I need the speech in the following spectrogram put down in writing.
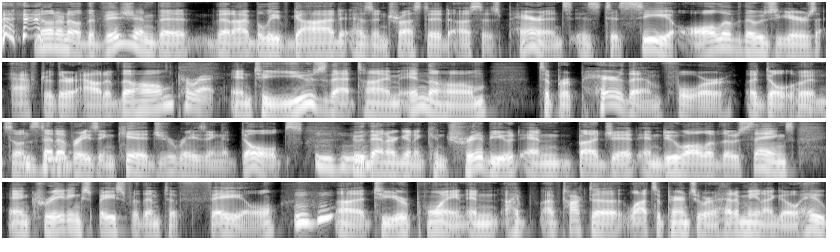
no, no, no. The vision that, that I believe God has entrusted us as parents is to see all of those years after they're out of the home. Correct. And to use that time in the home to prepare them for adulthood. So instead Mm-hmm. of raising kids, you're raising adults who then are going to contribute and budget and do all of those things and creating space for them to fail, Mm-hmm. uh, to your point. And I've, I've talked to lots of parents who are ahead of me and I go, hey,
